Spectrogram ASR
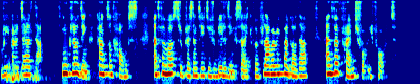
River Delta, including Canton hongs and the most representative buildings like the Flowery Pagoda and the French Folly Fort.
